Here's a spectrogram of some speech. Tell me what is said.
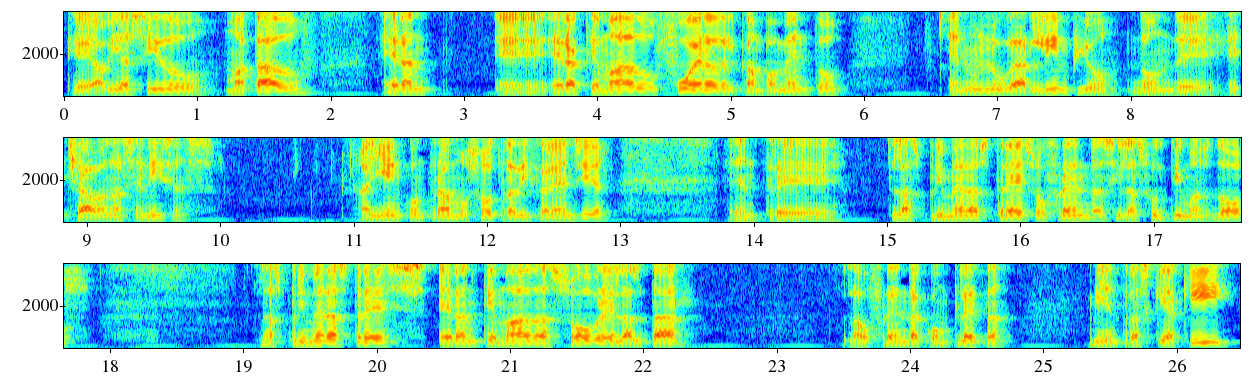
que había sido matado eran, eh, era quemado fuera del campamento en un lugar limpio donde echaban las cenizas. Allí encontramos otra diferencia entre las primeras tres ofrendas y las últimas dos. Las primeras tres eran quemadas sobre el altar, la ofrenda completa, mientras que aquí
